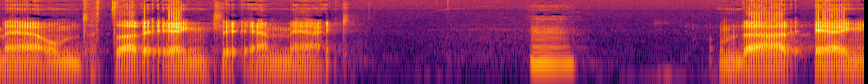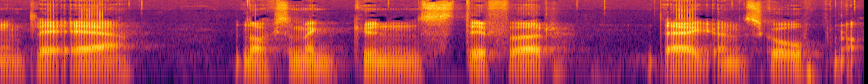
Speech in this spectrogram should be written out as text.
med om dette egentlig er meg. Mm. Om det her egentlig er noe som er gunstig for det jeg ønsker å oppnå.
